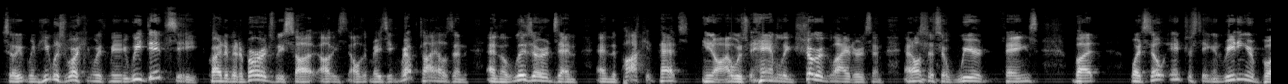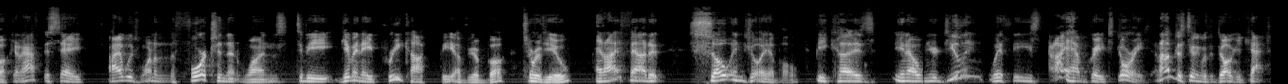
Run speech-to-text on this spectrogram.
so when he was working with me, we did see quite a bit of birds. We saw all these all the amazing reptiles and, and the lizards and, and the pocket pets. You know, I was handling sugar gliders and, and all sorts of weird things. But what's so interesting in reading your book, and I have to say, I was one of the fortunate ones to be given a pre copy of your book to review. And I found it so enjoyable because, you know, when you're dealing with these, I have great stories and I'm just dealing with a dog and cat.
